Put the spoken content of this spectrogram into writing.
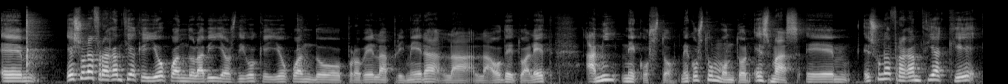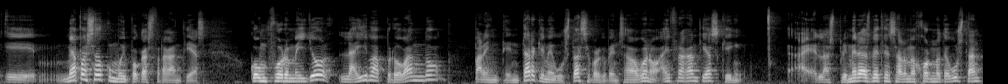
Em, es una fragancia que yo cuando la vi, ya os digo que yo cuando probé la primera, la, la Eau de Toilette, a mí me costó, me costó un montón. Es más, em, es una fragancia que eh, me ha pasado con muy pocas fragancias. Conforme yo la iba probando, para intentar que me gustase, porque pensaba, bueno, hay fragancias que las primeras veces a lo mejor no te gustan,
